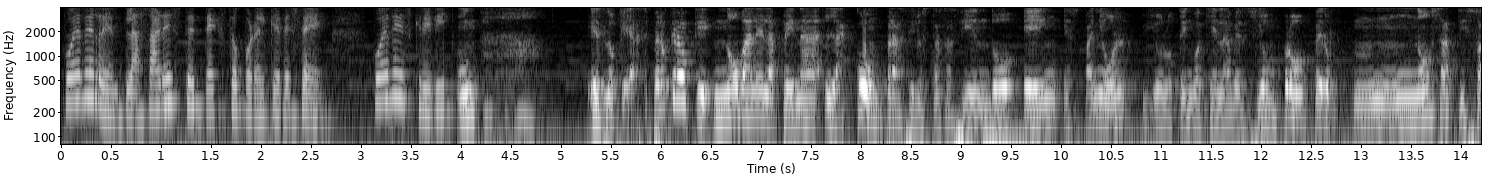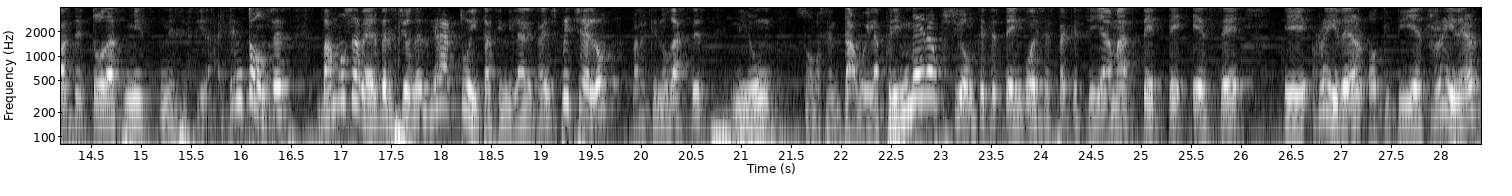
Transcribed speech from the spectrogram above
Puede reemplazar este texto por el que desee. Puede escribir un es lo que hace. Pero creo que no vale la pena la compra si lo estás haciendo en español. Yo lo tengo aquí en la versión Pro, pero mm, no satisface todas mis necesidades. Entonces, vamos a ver versiones gratuitas similares a Spichello para que no gastes ni un solo centavo. Y la primera opción que te tengo es esta que se llama TTS eh, Reader o TTS Reader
